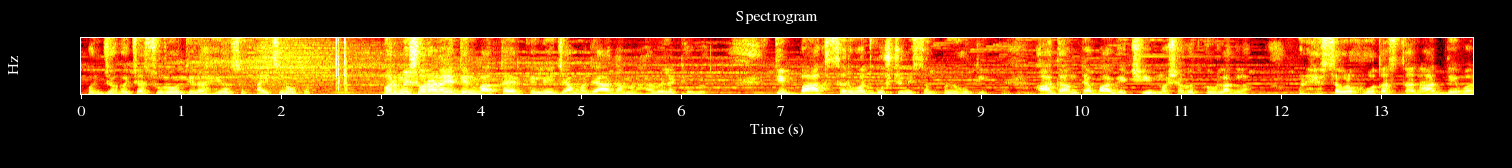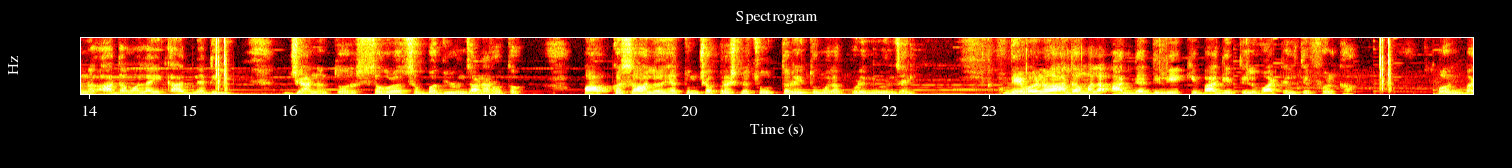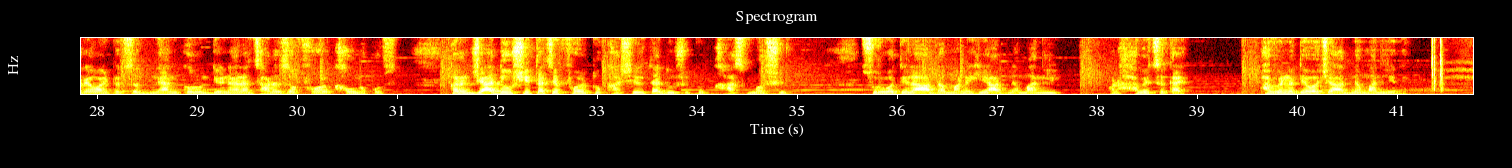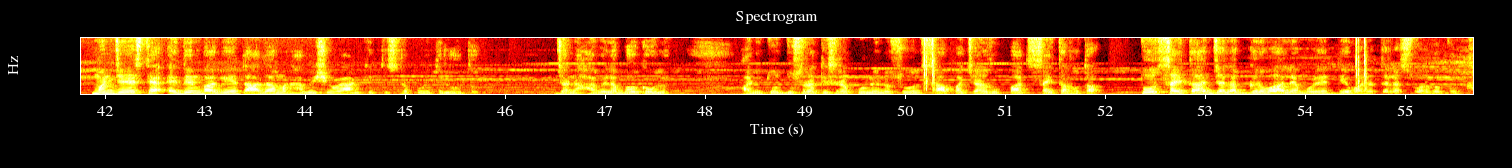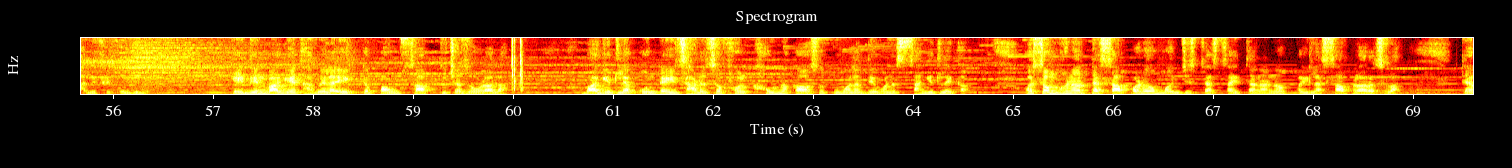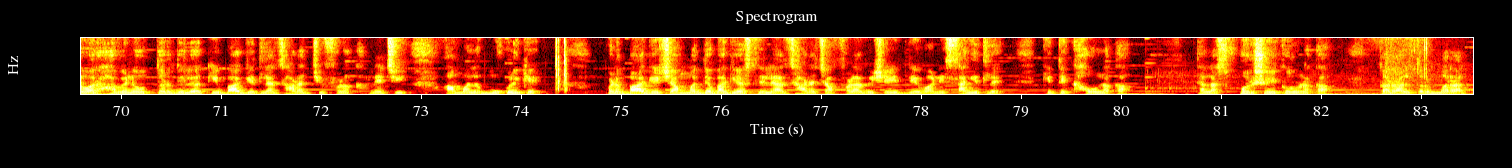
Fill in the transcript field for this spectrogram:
पण जगाच्या सुरुवातीला हे असं काहीच नव्हतं. परमेश्वरानं एदेन बाग तयार केली ज्यामध्ये आदामन हवेला ठेवलं. ती बाग सर्वच गोष्टींनी संपन्न होती. आदाम त्या बागेची मशागत करू लागला. पण हे सगळं होत असताना देवानं आदामाला एक आज्ञा दिली ज्यानंतर सगळंच बदलून जाणार होतं. पाप कसं आलं ह्या तुमच्या प्रश्नाचं उत्तरही तुम्हाला पुढे मिळून जाईल. देवानं आदामाला आज्ञा दिली की बागेतील वाटेल ते फळ खा. पण बऱ्या वाईटाचं ज्ञान करून देणाऱ्या झाडाचं फळ खाऊ नकोस. कारण ज्या दिवशी त्याचे फळ तू खाशील त्या दिवशी तू खास मरशील. सुरुवातीला आदामाने ही आज्ञा मानली पण हवेचं काय? हवेनं देवाची आज्ञा मानली नाही. म्हणजेच त्या एदेन बागेत आदाम आणि हवेशिवाय आणखी तिसरं कोणीतरी होतं ज्यानं हवेला भकवलं. आणि तो दुसरा तिसरा कोणी नसून सापाच्या रूपात सैतान होता. तोच सैतान ज्याला गर्व आल्यामुळे देवानं त्याला स्वर्गातून खाली फेकून दिलं. दिन बागेत हवेला एकटं पाहून साप तिच्या जवळ आला. बागेतल्या कोणत्याही झाडाचं फळ खाऊ नका असं तुम्हाला देवानं सांगितलंय का? असं म्हणत त्या सापानं म्हणजेच त्या सैतानानं पहिला सापळा रचला. त्यावर हवेनं उत्तर दिलं की बागेतल्या झाडांची फळं खाण्याची आम्हाला मोकळीक आहे. पण बागेच्या मध्यभागी असलेल्या झाडाच्या फळाविषयी देवाने सांगितलंय की ते खाऊ नका. त्याला स्पर्शही करू नका. कराल तर मराल.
